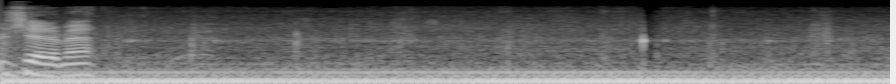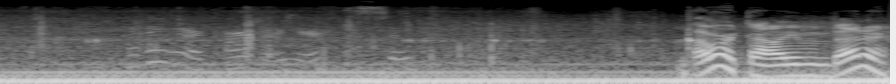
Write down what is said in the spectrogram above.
Appreciate it, man. I think there are cars right here. So That worked out even better.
